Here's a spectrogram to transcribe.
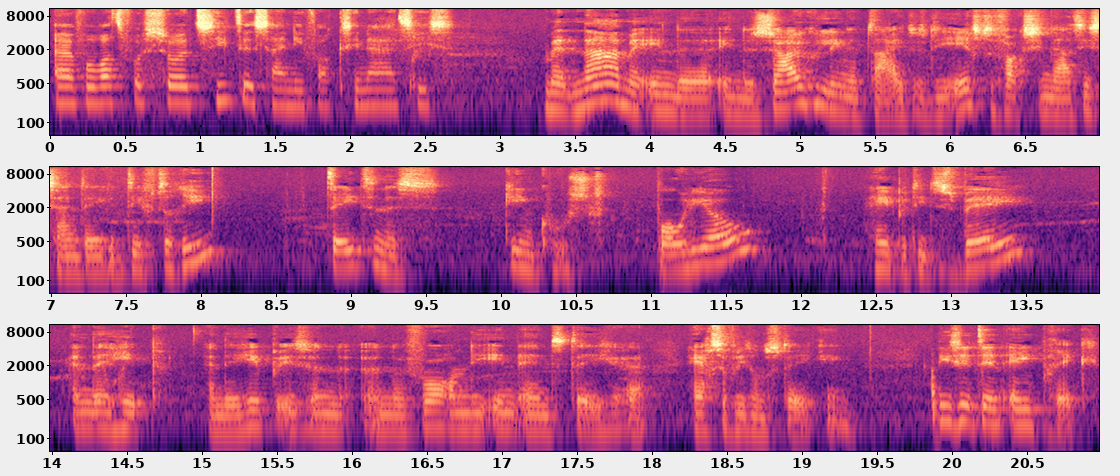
eh, voor wat voor soort ziektes zijn die vaccinaties? Met name in de, in de zuigelingentijd. Dus die eerste vaccinaties zijn tegen difterie, tetanus, kinkhoest, polio, hepatitis B en de hip. En de hip is een, een vorm die inent tegen hersenvliesontsteking. Die zit in één prik.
